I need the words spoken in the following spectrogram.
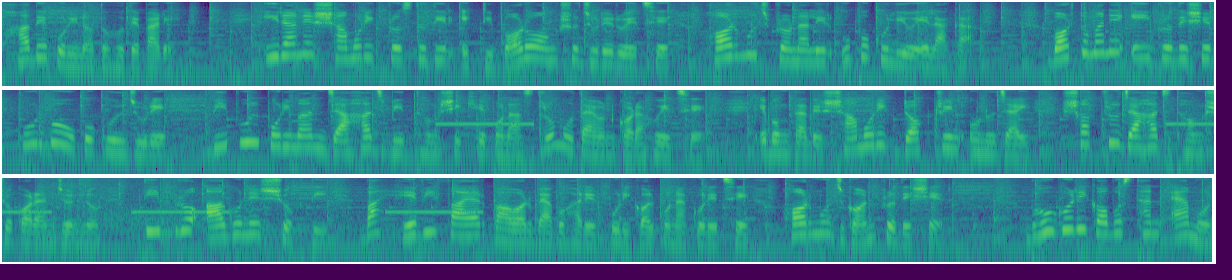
ফাঁদে পরিণত হতে পারে। ইরানের সামরিক প্রস্তুতির একটি বড় অংশ জুড়ে রয়েছে হরমুজ প্রণালীর উপকূলীয় এলাকা। বর্তমানে এই প্রদেশের পূর্ব উপকূল জুড়ে বিপুল পরিমাণ জাহাজ বিধ্বংসী ক্ষেপণাস্ত্র মোতায়েন করা হয়েছে এবং তাদের সামরিক ডকট্রিন অনুযায়ী শত্রু জাহাজ ধ্বংস করার জন্য তীব্র আগুনের শক্তি বা হেভি ফায়ার পাওয়ার ব্যবহারের পরিকল্পনা করেছে হরমুজগণ প্রদেশের। ভৌগোলিক অবস্থান এমন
